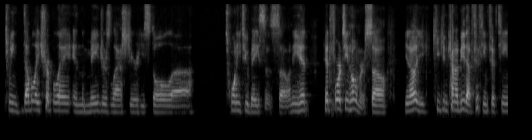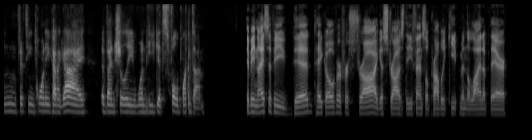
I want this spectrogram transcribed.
between Double A, Triple A, and the majors last year. He stole uh, 22 bases. So and he hit hit 14 homers. So, you know, you, he can kind of be that 15 15, 15 20 kind of guy eventually when he gets full playing time. It'd be nice if he did take over for Straw. I guess Straw's defense will probably keep him in the lineup there.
